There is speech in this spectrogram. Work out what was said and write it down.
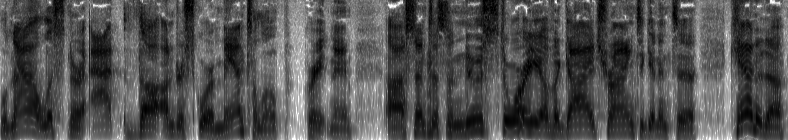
Well, now, listener at the underscore Mantelope, great name, uh, sent us a news story of a guy trying to get into Canada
